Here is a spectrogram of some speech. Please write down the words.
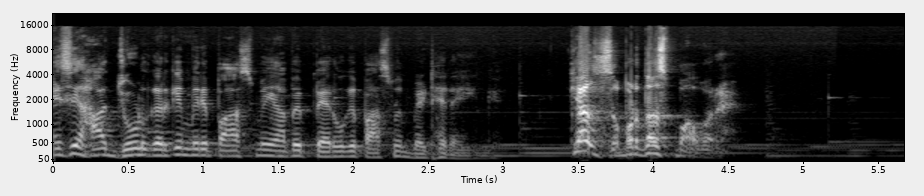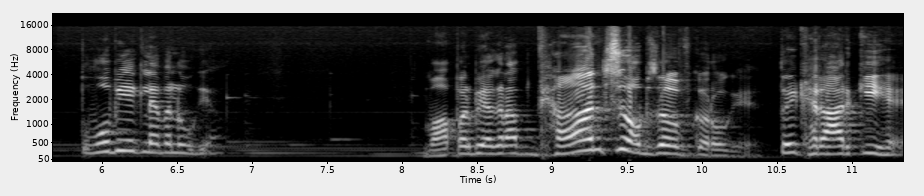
ऐसे हाथ जोड़ करके मेरे पास में, यहाँ पे पैरों के पास में बैठे रहेंगे। क्या ज़बरदस्त पावर है। तो वो भी एक लेवल हो गया। वहाँ पर भी अगर आप ध्यान से ऑब्ज़र्व करोगे तो एक हरारकी है।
